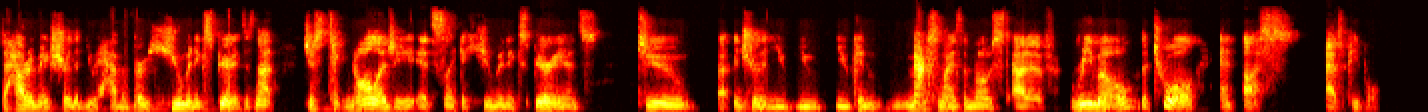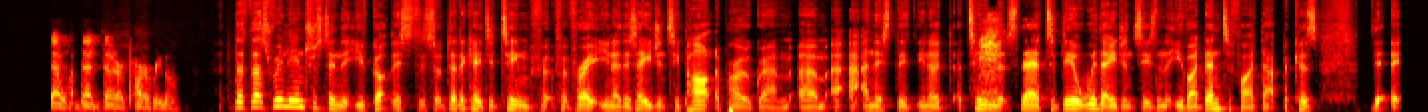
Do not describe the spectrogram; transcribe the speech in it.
So how to make sure that you have a very human experience. It's not just technology; it's like a human experience to uh, ensure that you you you can maximize the most out of Remo, the tool, and us as people that that that are part of Remo that, that's really interesting that you've got this, this sort of dedicated team for, for, for, you know this agency partner program um, and this the, you know a team that's there to deal with agencies and that you've identified that because the,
